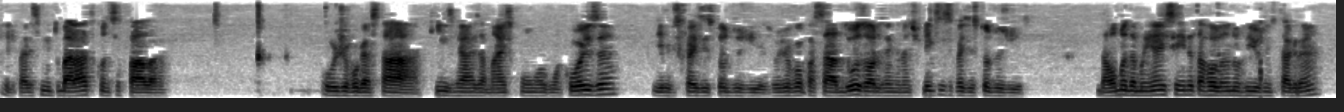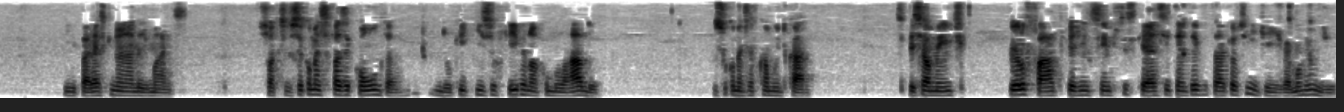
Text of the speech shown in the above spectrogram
Ele parece muito barato quando você fala hoje eu vou gastar 15 reais a mais com alguma coisa e você faz isso todos os dias. Hoje eu vou passar duas horas vendo Netflix e você faz isso todos os dias. Da uma da manhã e você ainda está rolando rios no Instagram e parece que não é nada demais. Só que se você começa a fazer conta do que, que isso fica no acumulado, isso começa a ficar muito caro. Especialmente pelo fato que a gente sempre se esquece e tenta evitar, que é o seguinte, a gente vai morrer um dia.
